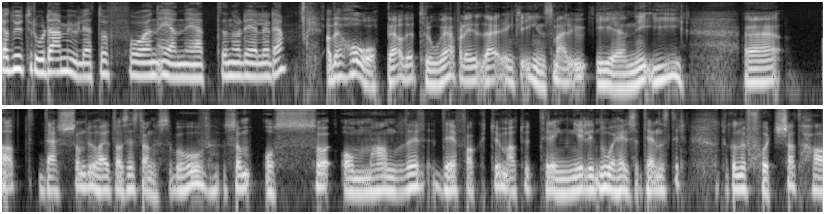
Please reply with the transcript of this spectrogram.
Ja, Du tror det er mulighet til å få en enighet når det gjelder det? Ja, det håper jeg, og det tror jeg, for det er egentlig ingen som er uenig i at dersom du har et assistansebehov som også omhandler det faktum at du trenger noe helsetjenester, så kan du fortsatt ha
